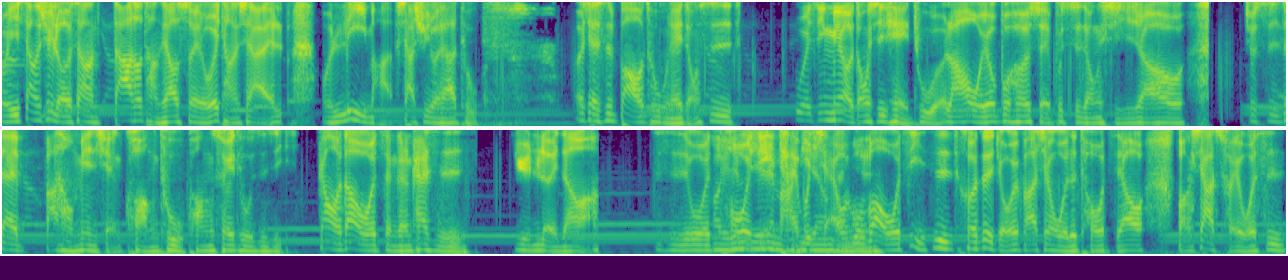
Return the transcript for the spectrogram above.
我一上去楼上，大家都躺着要睡了，我一躺下来，我立马下去楼下吐，而且是暴吐那种，是。我已经没有东西可以吐了，然后我又不喝水不吃东西，然后就是在马桶面前狂吐狂催吐自己，刚好到我整个人开始晕了，你知道吗？就是我头已经抬不起来，我我不知道我自己是喝醉酒会发现我的头只要往下垂，我是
